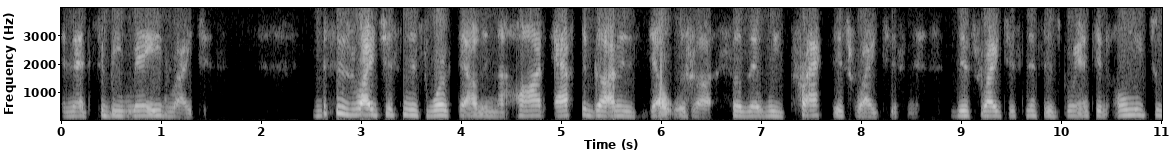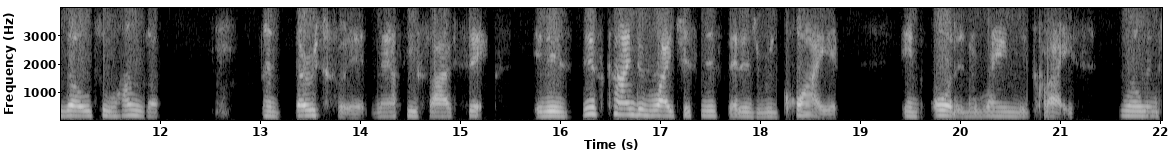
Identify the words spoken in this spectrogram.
and that's to be made righteous. This is righteousness worked out in the heart after God has dealt with us so that we practice righteousness. This righteousness is granted only to those who hunger and thirst for it. Matthew 5 6. It is this kind of righteousness that is required in order to reign with Christ. Romans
